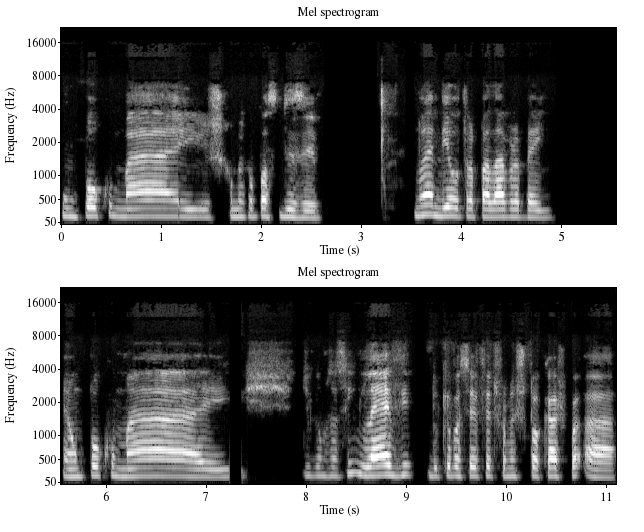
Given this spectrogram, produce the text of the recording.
um pouco mais. Como é que eu posso dizer? Não é neutra a palavra bem. É um pouco mais, digamos assim, leve do que você efetivamente tocar a,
